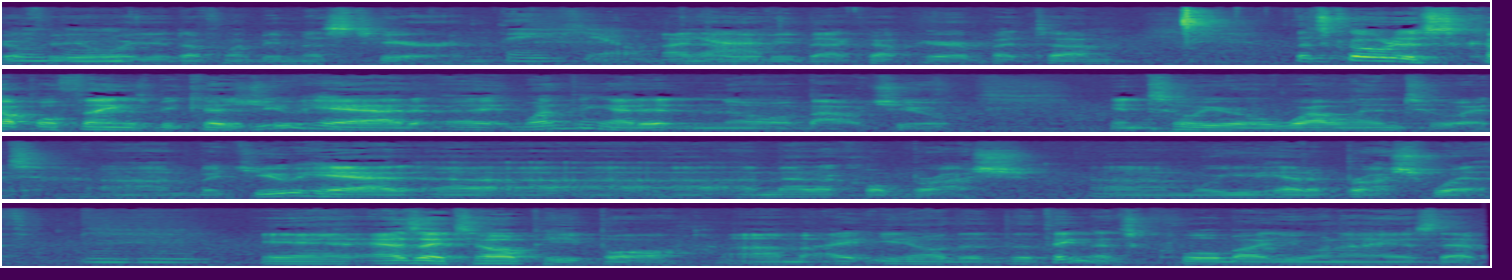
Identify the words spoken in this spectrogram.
Good for you. Mhm. Well, you'll definitely be missed here. And Thank you. I know Yeah. you'll be back up here. But um, let's go to a couple things because you had uh, one thing I didn't know about you until you were well into it. Um, but you had a, a, a medical brush um, where you had a brush with. Mhm. And as I tell people, um, I, you know, the, the thing that's cool about you and I is that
